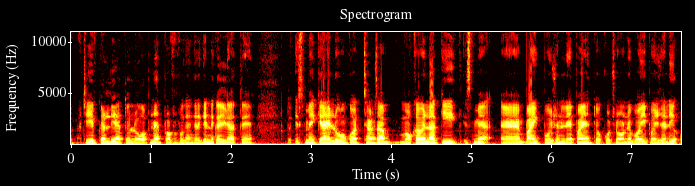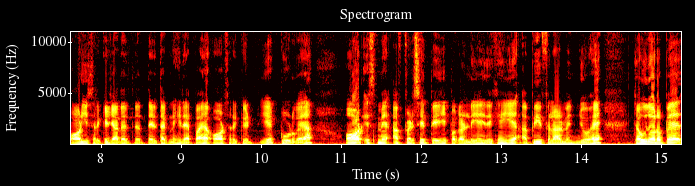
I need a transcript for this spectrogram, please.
अचीव कर लिया तो लोग अपने प्रॉफिट बुकिंग करके निकल जाते हैं। तो इसमें क्या है, लोगों को अच्छा खासा मौका मिला कि इसमें बाइक पोजीशन ले पाएँ तो कुछ लोगों ने बाइक पोजीशन ली और ये सर्किट ज़्यादा देर तक नहीं रह पाया और सर्किट ये टूट गया। और इसमें अब फिर से तेज़ी पकड़ ली है। देखें, ये अभी फ़िलहाल में जो है, चौदह रुपये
